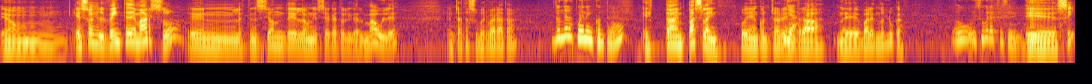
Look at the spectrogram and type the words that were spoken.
Um, eso es el 20 de marzo en la extensión de la Universidad Católica del Maule. Entrada súper barata. ¿Dónde las pueden encontrar? Está en Passline. Pueden encontrar Ya. entradas, eh, valen dos lucas. Uy, súper accesible. Eh, sí.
